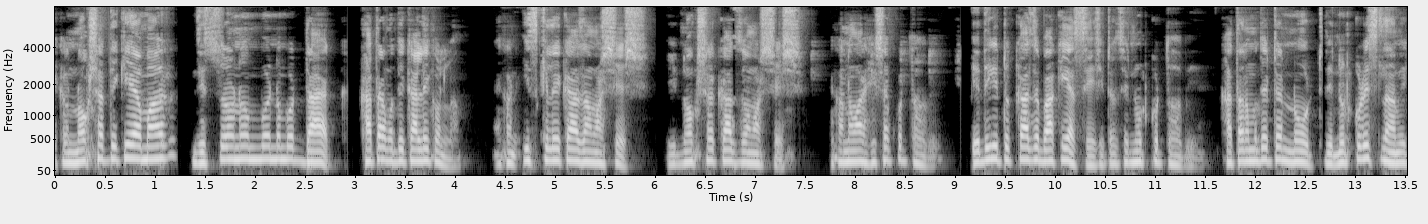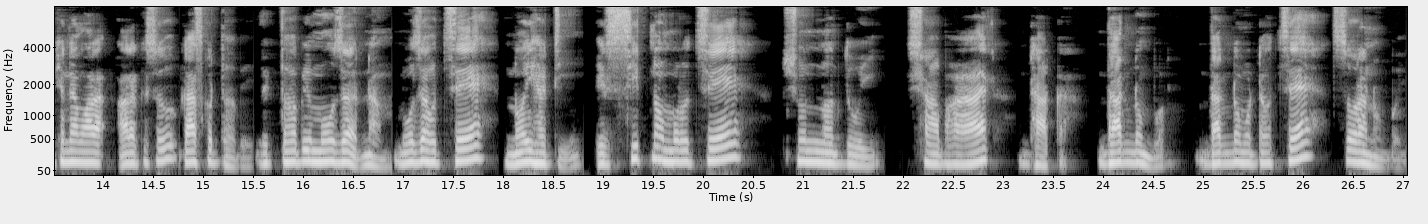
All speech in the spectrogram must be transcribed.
এখন নকশা থেকে আমার যে চুরানব্বই নম্বর দাগ, খাতার মধ্যে কালি করলাম। এখন স্কেলের কাজ আমার শেষ। এই নকশার কাজ আমার শেষ। এখন আমার হিসাব করতে হবে। এদিকে একটু কাজ বাকি আছে, সেটা হচ্ছে নোট করতে হবে। খাতার মধ্যে একটা নোট যে নোট করেছিলাম, এখানে আমার আর কিছু কাজ করতে হবে। লিখতে হবে মৌজার নাম। মৌজা হচ্ছে নৈহাটি। এর সিট নম্বর হচ্ছে শূন্য দুই, সাভার, ঢাকা। দাগ নম্বর। দাগ নম্বরটা হচ্ছে চৌরানব্বই।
